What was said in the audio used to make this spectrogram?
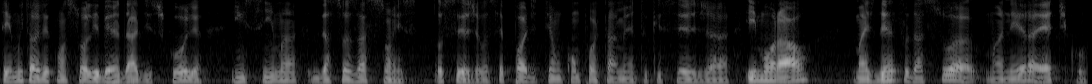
tem muito a ver com a sua liberdade de escolha em cima das suas ações. Ou seja, você pode ter um comportamento que seja imoral, mas dentro da sua maneira ético.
